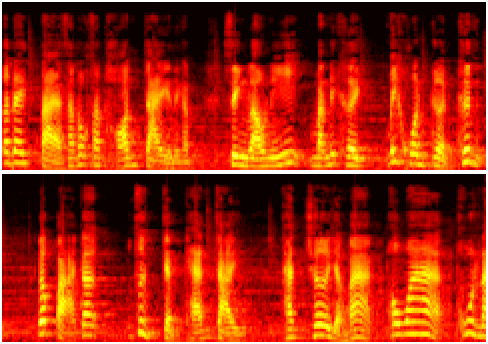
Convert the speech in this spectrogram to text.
ก็ได้แต่สะทกสะท้อนใจนะครับ สิ่งเหล่านี้มันไม่เคยไม่ควรเกิดขึ้น แล้วป๋าก็รู้สึกเจ็บแค้นใจแทชเชอร์อย่างมาก เพราะว่าผู้น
